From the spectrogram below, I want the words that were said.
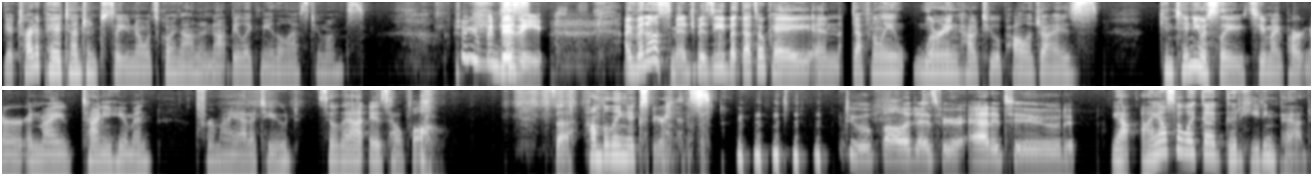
Yeah, try to pay attention so you know what's going on and not be like me the last 2 months. I'm sure you've been busy. I've been a smidge busy, but that's okay. And definitely learning how to apologize continuously to my partner and my tiny human for my attitude. So that is helpful. A humbling experience. to apologize for your attitude. yeah, I also like a good heating pad.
